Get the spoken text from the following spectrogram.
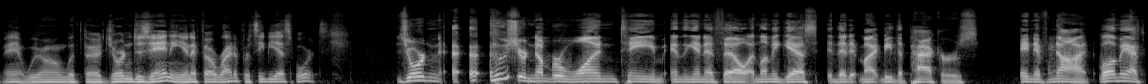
man, we're on with uh, Jordan Dajani, NFL writer for CBS Sports. Jordan, uh, uh, who's your number one team in the NFL? And let me guess that it might be the Packers. And if not, well, let me ask,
